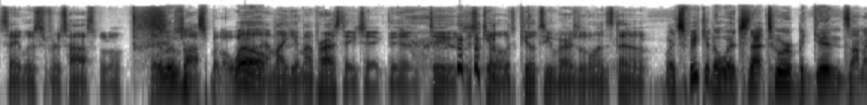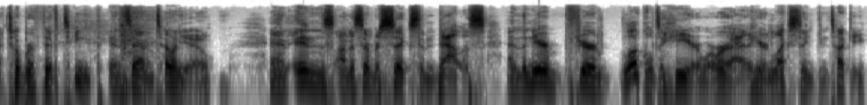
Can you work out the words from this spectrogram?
St. Lucifer's Hospital. St. Louis Hospital. Well, I might get my prostate checked then too. Just kill kill two birds with one stone. Which, speaking of which, that tour begins on October 15th in San Antonio and ends on December 6th in Dallas. And the near, if you're local to here, where we're at, here in Lexington, Kentucky,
